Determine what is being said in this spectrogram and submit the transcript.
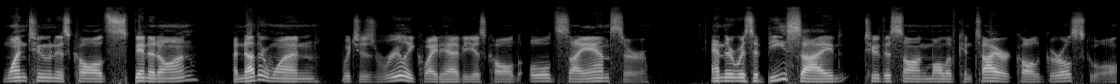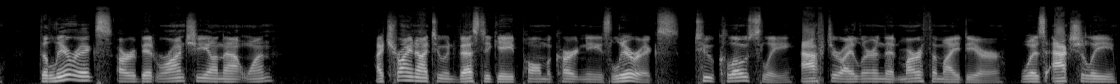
One tune is called Spin It On. Another one, which is really quite heavy, is called Old Siam. And there was a B side to the song Mull of Kintyre called Girls' School. The lyrics are a bit raunchy on that one. I try not to investigate Paul McCartney's lyrics too closely after I learned that Martha, My Dear was actually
